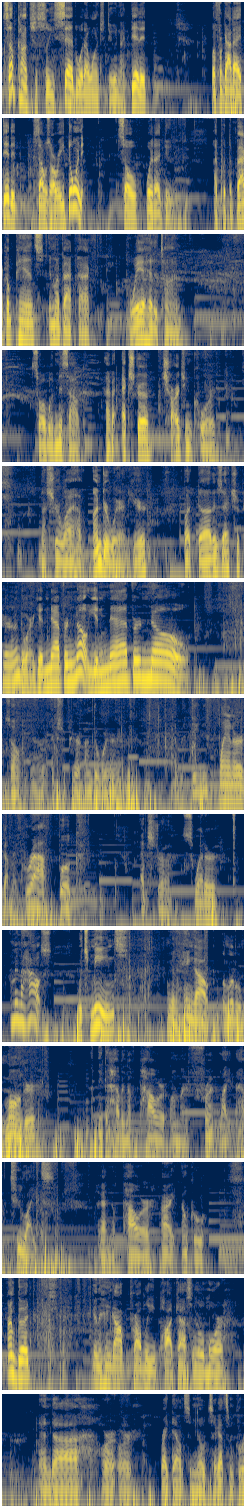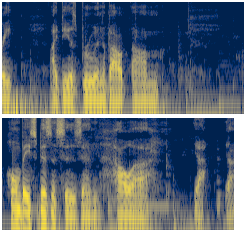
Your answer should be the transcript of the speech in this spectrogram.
subconsciously said what I wanted to do and I did it, but forgot I did it because I was already doing it. So, what I do? I put the backup pants in my backpack way ahead of time so I would miss out. I have an extra charging cord. Not sure why I have underwear in here, but uh, there's an extra pair of underwear. You never know. You never know. So, extra pair of underwear. Daily planner, got my graph book, extra sweater. I'm in the house, which means I'm gonna hang out a little longer. I think I have enough power on my front light. I have two lights. I got enough power. All right, I'm cool. I'm good. Gonna hang out, probably podcast a little more, and uh, or or write down some notes. I got some great ideas brewing about um, home-based businesses and how, uh, yeah, yeah,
